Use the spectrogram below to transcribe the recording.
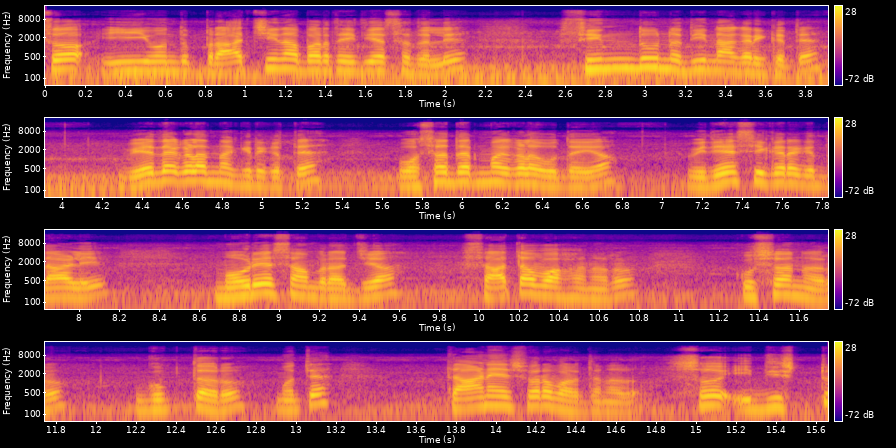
ಸೊ ಈ ಒಂದು ಪ್ರಾಚೀನ ಭಾರತ ಇತಿಹಾಸದಲ್ಲಿ ಸಿಂಧು ನದಿ ನಾಗರಿಕತೆ, ವೇದಗಳ ನಾಗರಿಕತೆ, ಹೊಸ ಧರ್ಮಗಳ ಉದಯ, ವಿದೇಶಿಗರ ದಾಳಿ, ಮೌರ್ಯ ಸಾಮ್ರಾಜ್ಯ, ಸಾತವಾಹನರು, ಕುಶನರು, ಗುಪ್ತರು ಮತ್ತು ತಾಣೇಶ್ವರ ವರ್ಧನರು. ಸೊ ಇದಿಷ್ಟು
